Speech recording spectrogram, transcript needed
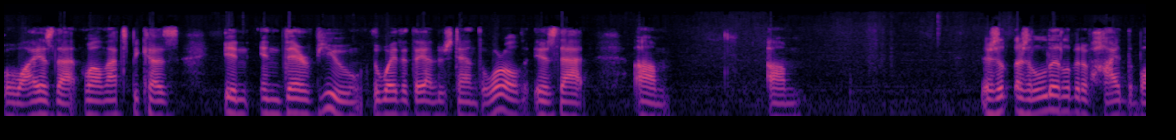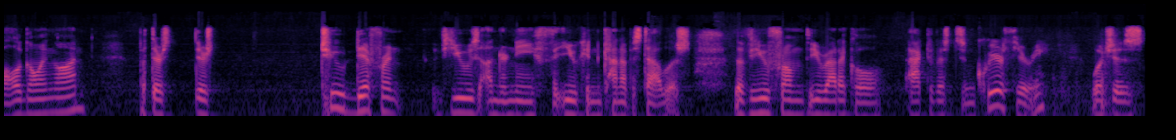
Well, why is that? Well, that's because in in their view, the way that they understand the world is that um, um, there's a, there's a little bit of hide the ball going on, but there's there's two different views underneath that you can kind of establish. The view from the radical activists in queer theory, which is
